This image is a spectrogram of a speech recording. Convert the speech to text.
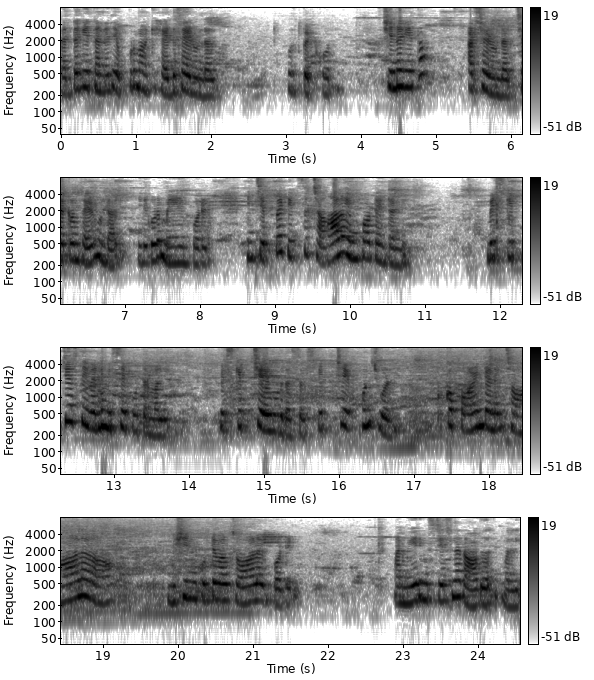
పెద్ద గీత అనేది ఎప్పుడు మనకి హెడ్ సైడ్ ఉండాలి. గుర్తుపెట్టుకోండి. చిన్న గీత అటు సైడ్ ఉండాలి. చక్రం సైడ్ ఉండాలి. ఇది కూడా మెయిన్ ఇంపార్టెంట్. నేను చెప్పే టిప్స్ చాలా ఇంపార్టెంట్ అండి. మీరు స్కిప్ చేస్తే ఇవన్నీ మిస్ అయిపోతారు మళ్ళీ. మీరు స్కిప్ చేయకూడదు అసలు. స్కిప్ చేయకుండా చూడండి. ఒక్కొక్క పాయింట్ అనేది చాలా మిషన్ కుట్టే వాళ్ళకి చాలా ఇంపార్టెంట్. మనం ఏది మిస్ చేసినా రాదు అది మళ్ళీ.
